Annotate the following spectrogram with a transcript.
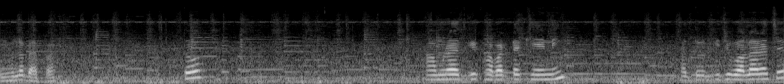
এই হলো ব্যাপার। তো আমরা আজকে খাবারটা খেয়ে নিই। আর তোর কিছু বলার আছে?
